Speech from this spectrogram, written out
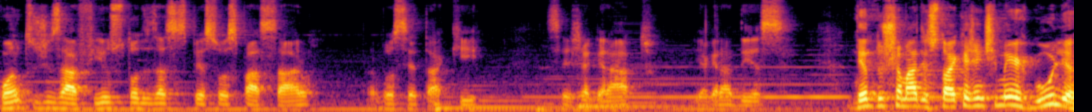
quantos desafios todas essas pessoas passaram para você estar tá aqui. Seja grato e agradeça. Dentro do chamado histórico, a gente mergulha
